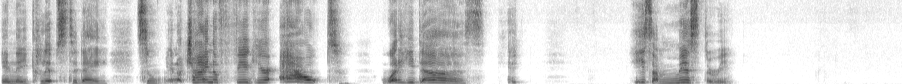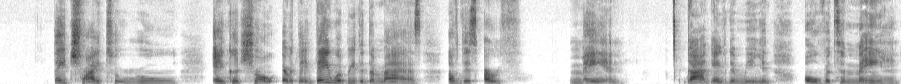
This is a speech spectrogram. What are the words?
in the eclipse today to you know trying to figure out what he does. He's a mystery. They try to rule and control everything. They will be the demise of this earth. Man, God gave dominion over to man.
